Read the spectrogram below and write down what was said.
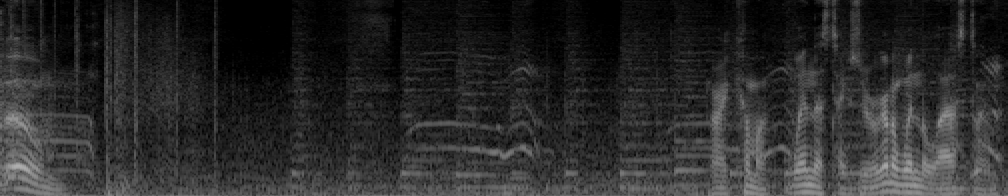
Boom! Alright, come on. Win this Texas. We are gonna win the last time.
